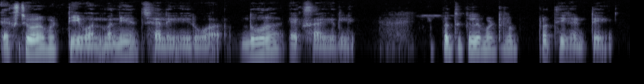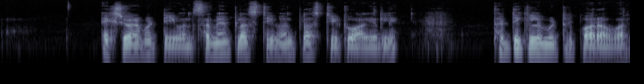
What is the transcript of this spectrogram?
ಎಕ್ಸ್ ಡಿವೈಡ್ ಟಿ ಒನ್ ಮನೆಯ ಶಾಲೆಗೆ ಇರುವ ದೂರ ಎಕ್ಸ್ ಆಗಿರಲಿ. ಇಪ್ಪತ್ತು ಕಿಲೋಮೀಟರ್ ಪ್ರತಿ ಗಂಟೆ ಎಕ್ಸ್ ಡಿವೈಡ್ ಟಿ ಒನ್ ಸಮಯ plus T one plus T two ಆಗಿರಲಿ. Thirty kilometre per hour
